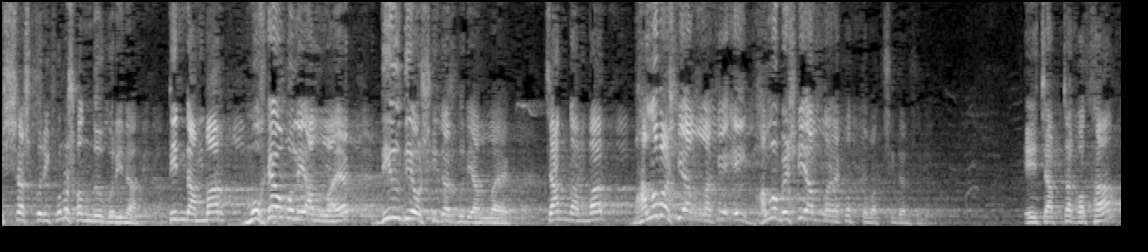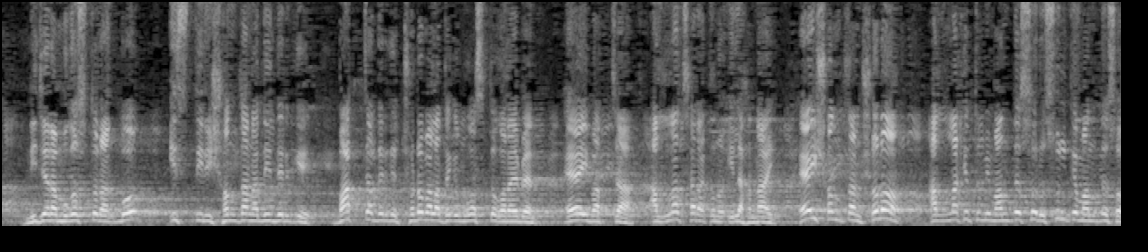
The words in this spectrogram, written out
বিশ্বাস করি, কোনো সন্দেহ করি না। তিন নাম্বার, মুখেও বলি আল্লাহ এক, দিল দিয়েও স্বীকার করি আল্লাহ এক। চার নাম্বার, ভালোবাসি আল্লাহকে, এই ভালোবেসেই আল্লাহ একত্ববাদ স্বীকার করি। এই চারটা কথা নিজেরা মুখস্থ রাখব। স্ত্রী সন্তানাদিদেরকে বাচ্চাদেরকে ছোটবেলা থেকে মুখস্থ করাইবেন। এই বাচ্চা, আল্লাহ ছাড়া কোনো ইলাহ নাই। এই সন্তান, শোনো, আল্লাহকে তুমি মানতেছো, রসুলকে মানতেছো,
